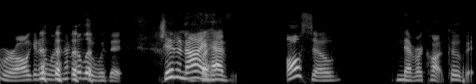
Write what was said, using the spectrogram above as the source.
We're all going to learn how to live with it. Jen and I right. have also never caught COVID.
